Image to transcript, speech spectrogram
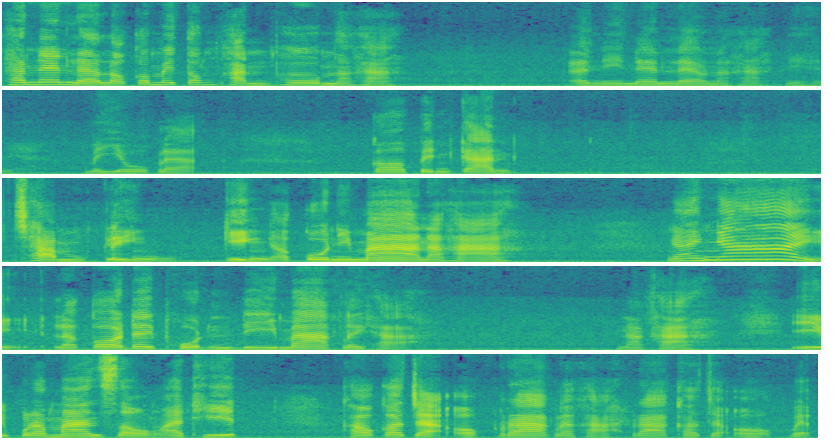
ถ้าแน่นแล้วเราก็ไม่ต้องพันเพิ่มนะคะ อันนี้แน่นแล้วนะคะ นี่ไม่โยกแล้ว ก็เป็นการชำกลิ่งกิ่งอโกนิมานะคะ ง่ายๆแล้วก็ได้ผลดีมากเลยค่ะนะคะ อีกประมาณ 2 อาทิตย์ เขาก็จะออกรากแล้วค่ะ รากเขาจะออกแบบ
